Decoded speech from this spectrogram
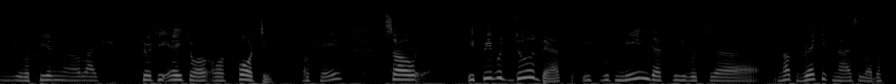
in European, uh, like 38 or, or 40. Okay, so if we would do that, it would mean that we would uh, not recognize a lot of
